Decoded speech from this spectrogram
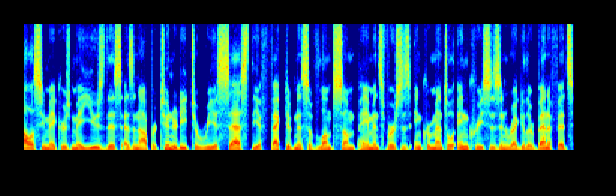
Policymakers may use this as an opportunity to reassess the effectiveness of lump sum payments versus incremental increases in regular benefits,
